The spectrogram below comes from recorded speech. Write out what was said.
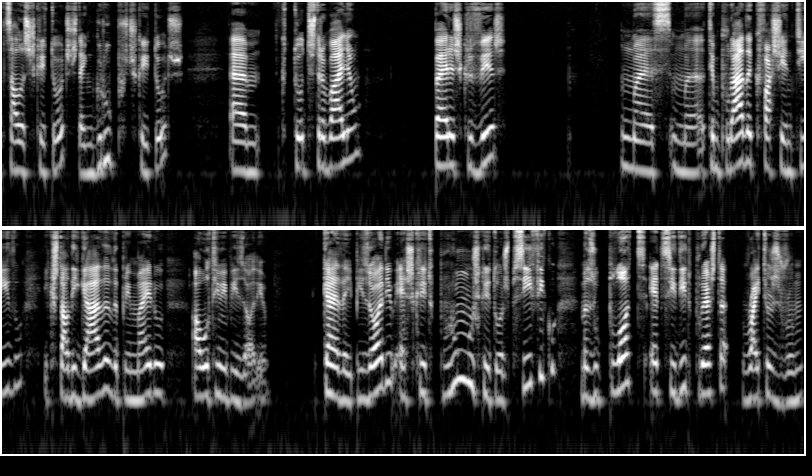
salas de escritores, tem grupos de escritores um, que todos trabalham para escrever uma, uma temporada que faz sentido e que está ligada do primeiro ao último episódio. Cada episódio é escrito por um escritor específico, mas o plot é decidido por esta Writer's Room uh,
